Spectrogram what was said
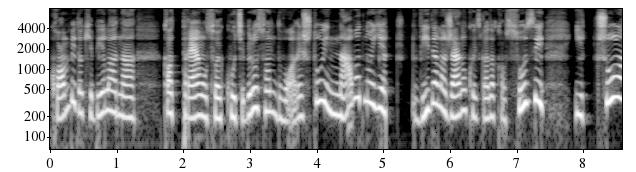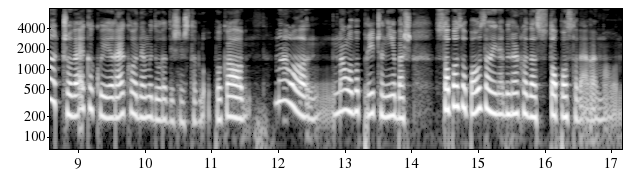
kombi dok je bila na kao tremu u svojoj kući, bila u svom dvorištu i navodno je videla ženu koja izgleda kao Suzi i čula čoveka koji je rekao nemoj da uradiš ništa glupo. Kao, malo, malo ova priča nije baš 100% pouzdana i ne bih rekla da 100% verujem ovome.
